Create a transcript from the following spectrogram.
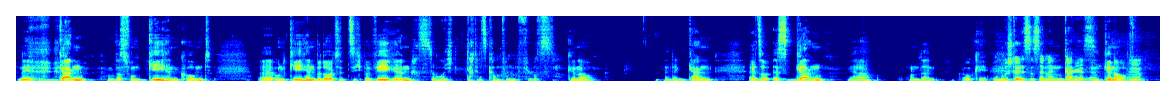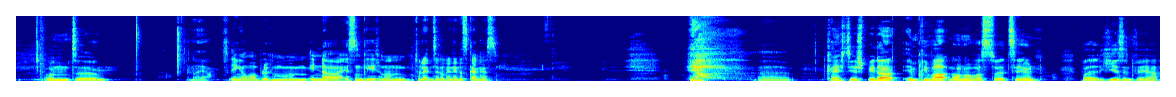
nee, Gang, was vom Gehen kommt. Äh, Und gehen bedeutet sich bewegen. Ach so, ich dachte, das kam von einem Fluss. Genau. Der Gang. Also es Gang, ja, und dann, okay. Umgestellt ist es dann ein Ganges. Äh, Genau. Ja. Und, ähm, naja. Deswegen auch mal blöd, wenn man mit dem Inder essen geht und dann Toiletten sind am Ende des Ganges. Ja, äh, kann ich dir später im Privaten auch noch was zu erzählen? Weil hier sind wir ja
